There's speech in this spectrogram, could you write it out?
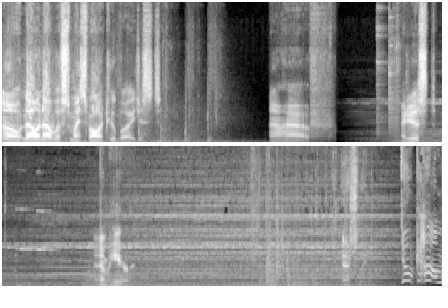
Oh, no, not with my smaller tuba. I just now have. I just am here. Ashley, Don't come!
